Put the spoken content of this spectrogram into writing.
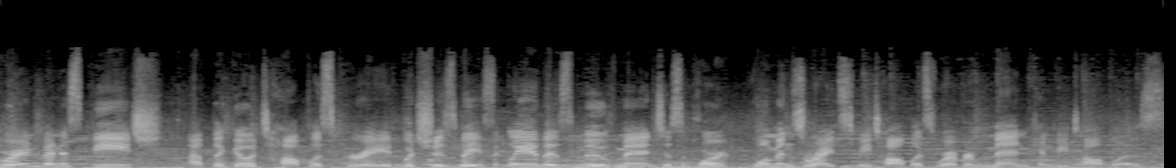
We're in Venice Beach at the Go Topless Parade, which is basically this movement to support women's rights to be topless wherever men can be topless.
